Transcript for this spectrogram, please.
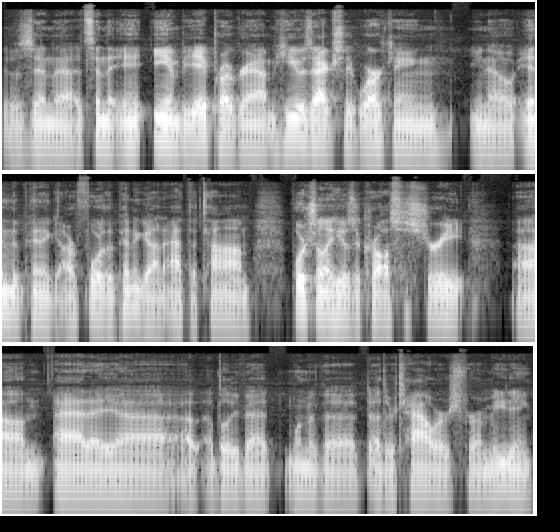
it was in the it's in the EMBA program. He was actually working you know in the Pentagon or for the Pentagon at the time. Fortunately, he was across the street um, at a uh, I believe at one of the other towers for a meeting.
